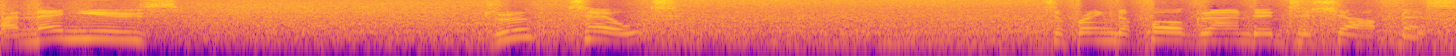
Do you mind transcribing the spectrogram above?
And then use droop tilt to bring the foreground into sharpness.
